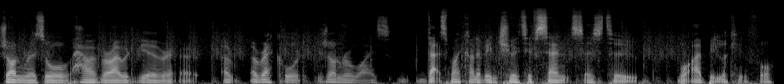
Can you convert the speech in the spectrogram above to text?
genres or however I would view a, a, a record genre wise. That's my kind of intuitive sense as to what I'd be looking for.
